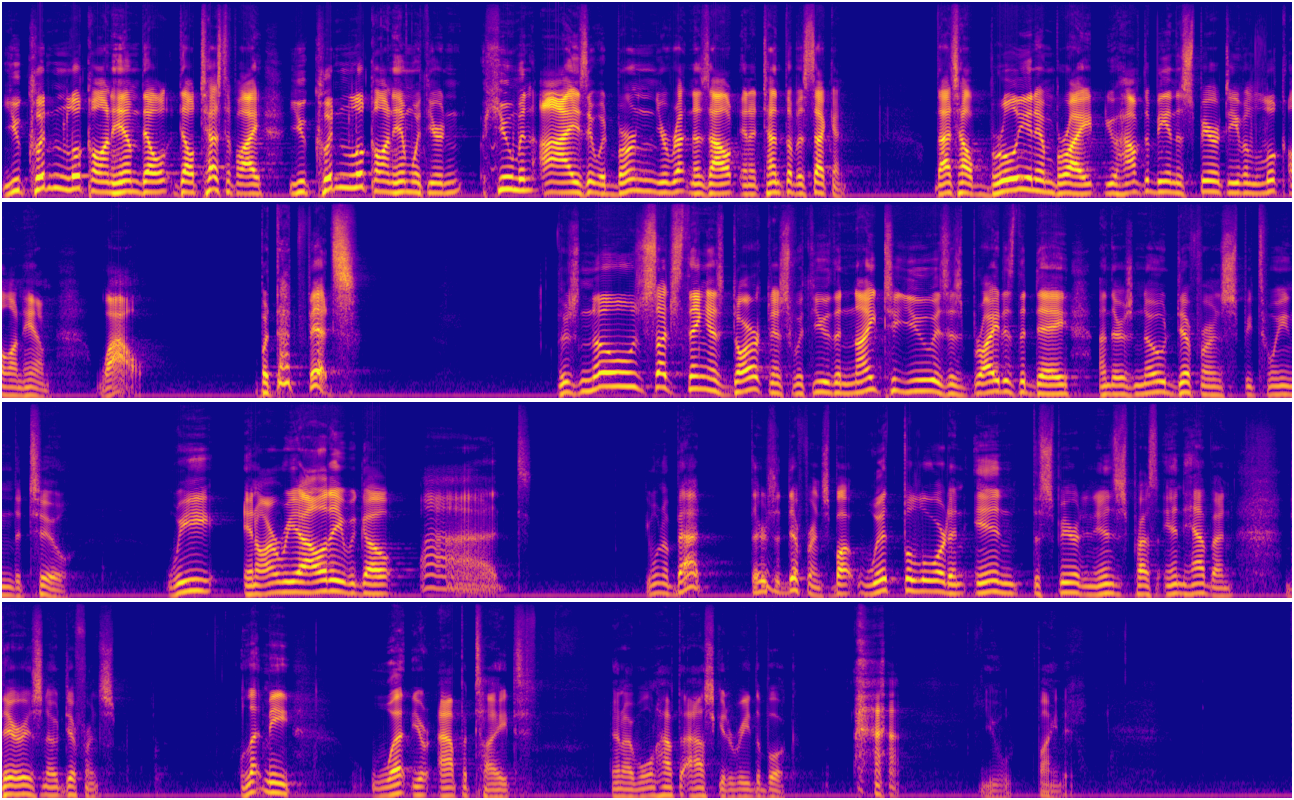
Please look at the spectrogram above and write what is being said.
You couldn't look on him, they'll, they'll testify, you couldn't look on him with your human eyes. It would burn your retinas out in a tenth of a second. That's how brilliant and bright you have to be in the spirit to even look on him. Wow. But that fits. There's no such thing as darkness with you. The night to you is as bright as the day, and there's no difference between the two. We, in our reality, we go, what? You want to bet? There's a difference. But with the Lord and in the Spirit and in His presence in heaven, there is no difference. Let me whet your appetite, and I won't have to ask you to read the book. You'll find it.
